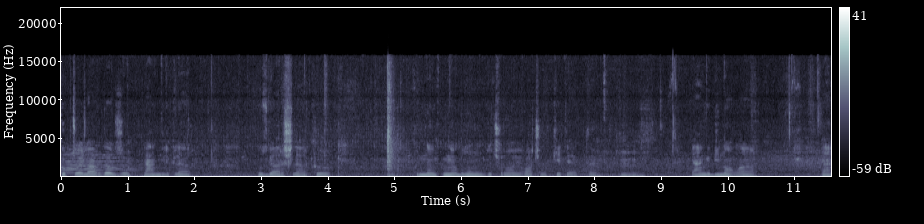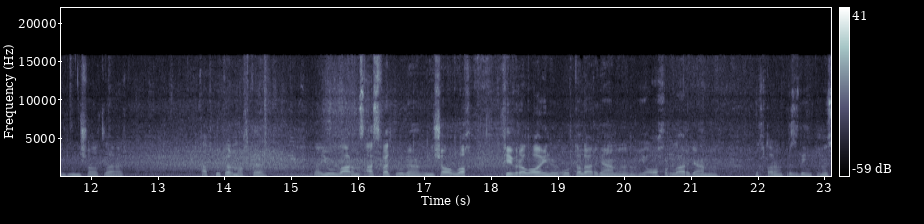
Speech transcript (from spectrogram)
ko'p joylarda уже yangiliklar o'zgarishlar ko'p. Kundan kunga bulung'urni chiroyi ochilib ketyapti. Hmm. yangi binolar yangi inshootlar. Qad ko'tarmoqda. Yo'llarimiz asfalt bo'lgan inshaalloh fevral oyining o'rtalarigami yo oxirlarigami muhtaram prezidentimiz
